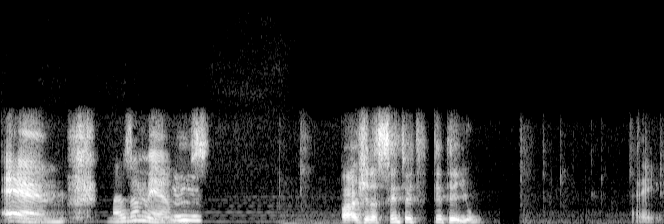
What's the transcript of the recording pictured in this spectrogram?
É, mais ou menos. Página 181. Peraí.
